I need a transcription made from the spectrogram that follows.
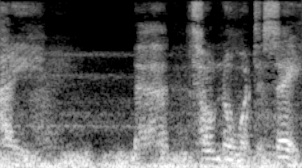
I uh, don't know what to say.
